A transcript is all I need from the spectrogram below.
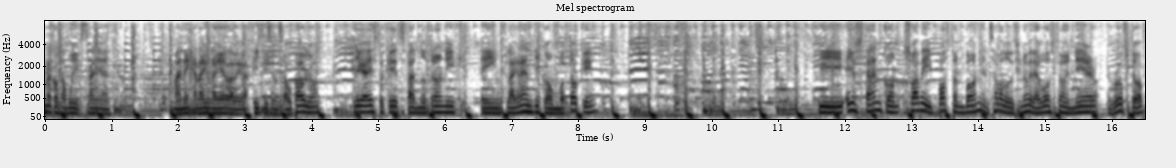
Una cosa muy extraña. Manejan ahí una guerra de grafitis en Sao Paulo. Llega esto que es Fadnotronic e Inflagranti con Botoque. Y ellos estarán con Suave y Boston Bond el sábado 19 de agosto en Air Rooftop,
